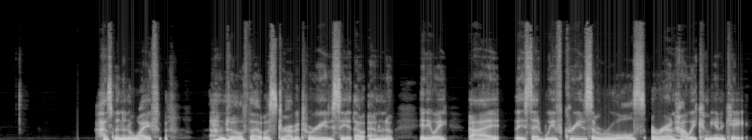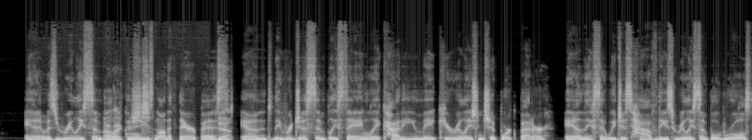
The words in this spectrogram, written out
husband and a wife. I don't know if that was derogatory to say it that I don't know. Anyway, uh, they said, We've created some rules around how we communicate. And it was really simple I like because she's not a therapist. Yeah. And they were just simply saying, like, how do you make your relationship work better? And they said, we just have these really simple rules.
